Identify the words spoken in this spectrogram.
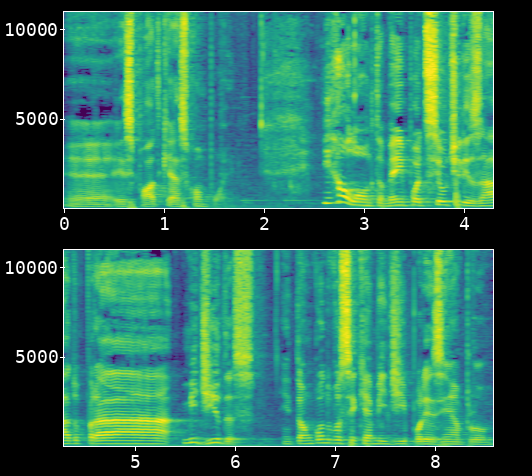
é, esse podcast compõe. E how long também pode ser utilizado para medidas. Então, quando você quer medir, por exemplo,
